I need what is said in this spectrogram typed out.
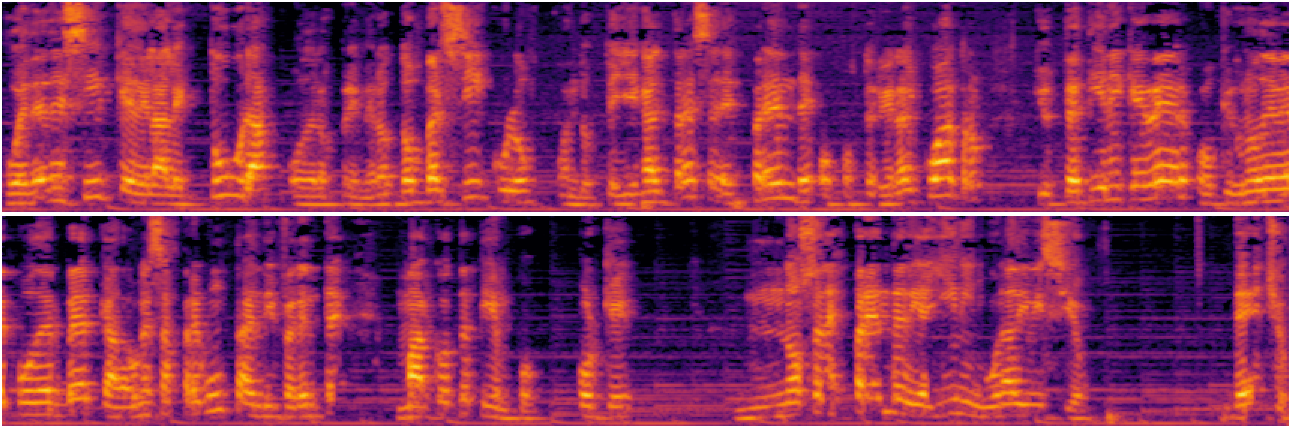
puede decir que de la lectura o de los primeros dos versículos, cuando usted llega al 3, se desprende o posterior al 4, que usted tiene que ver o que uno debe poder ver cada una de esas preguntas en diferentes marcos de tiempo, porque no se desprende de allí ninguna división. De hecho,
